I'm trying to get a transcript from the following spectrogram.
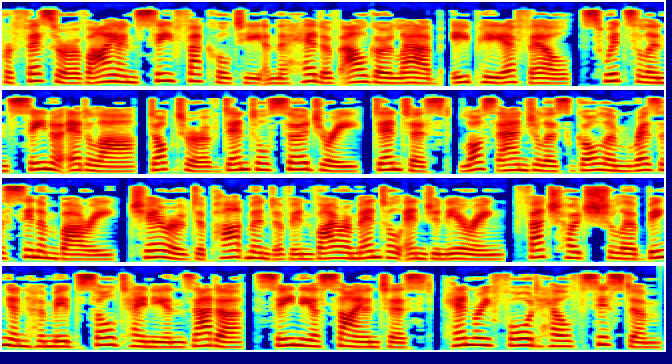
Professor of I&C Faculty and the Head of Algo Lab, EPFL, Switzerland Sina Edelar, Doctor of Dental Surgery, Dentist, Los Angeles Angeles Gholam Reza Sinambari, Chair of Department of Environmental Engineering, Fachhochschule Bingen Hamid Soltanian Zadeh, Senior Scientist, Henry Ford Health System,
